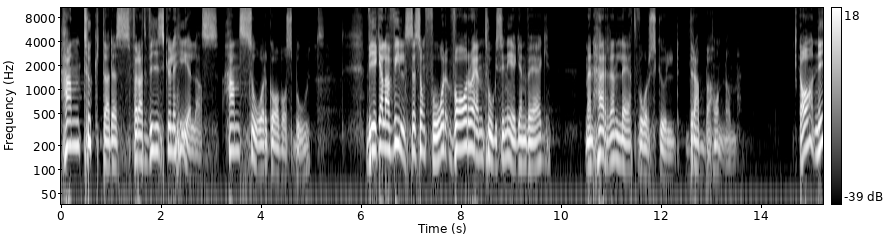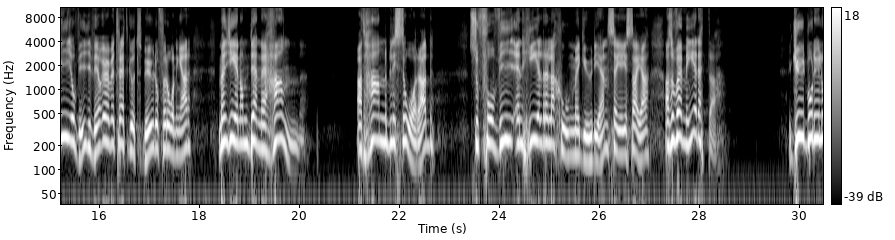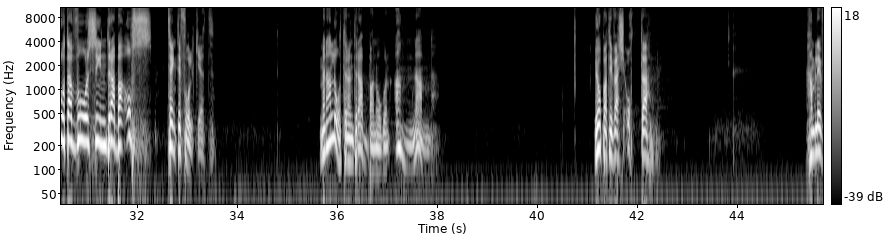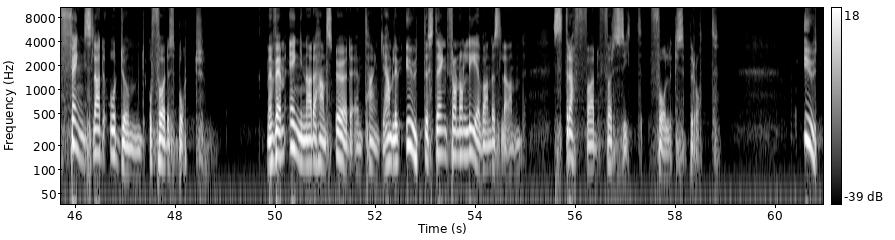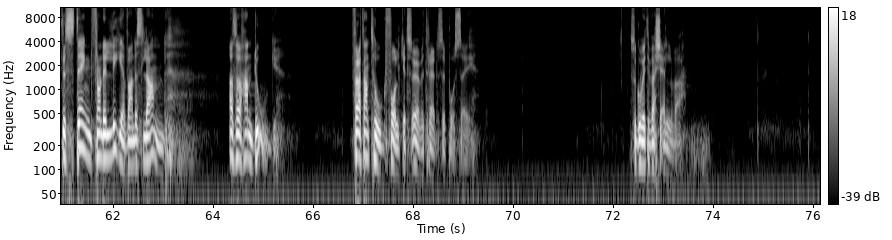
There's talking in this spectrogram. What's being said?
Han tuktades för att vi skulle helas. Hans sår gav oss bot. Vi gick alla vilse som får, var och en tog sin egen väg. Men Herren lät vår skuld drabba honom. Ja, ni och vi, vi har överträtt Guds bud och förordningar. Men genom denne han, att han blir sårad, så får vi en hel relation med Gud igen, säger Jesaja. Alltså vem är detta? Gud borde ju låta vår synd drabba oss, tänkte folket. Men han låter den drabba någon annan. Vi hoppar till vers 8. Han blev fängslad och dömd och fördes bort. Men vem ägnade hans öde en tanke? Han blev utestängd från de levandes land, straffad för sitt folks brott. Utestängd från det levandes land. Alltså han dog. För att han tog folkets överträdelse på sig. Så går vi till vers 11.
